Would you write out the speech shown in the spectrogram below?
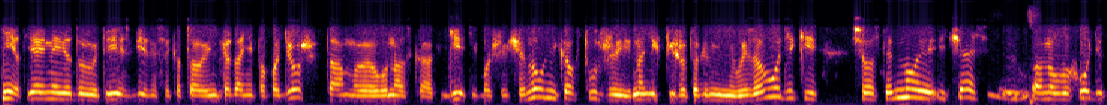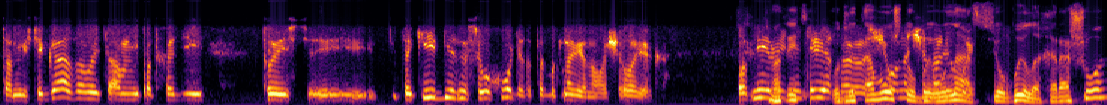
Нет, я имею в виду, это есть бизнесы, которые никогда не попадешь. Там э, у нас как дети больших чиновников, тут же на них пишут алюминиевые заводики – все остальное, и часть, э, оно выходит, там, нефтегазовый, там, не подходи. То есть и, э, такие бизнесы уходят от обыкновенного человека. Вот мне Смотрите, интересно, вот для того, чтобы у нас вы? все было хорошо,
